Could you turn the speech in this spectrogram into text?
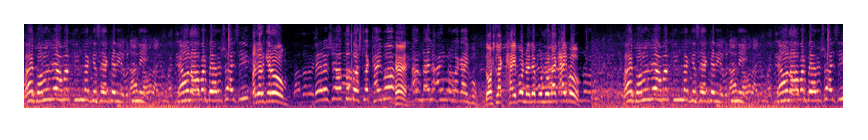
ভাই বলো যে আমার তিন লাখ গেছে একবারই বুঝলি এখন আবার বেরোশো আইছি। বাজার কেরম? বেরোশো তো দশ লাখ খাইবো হ্যাঁ। আর নাইলে পনেরো লাখ আইবো। দশ লাখ খাইবো নাইলে পনেরো লাখ আইবো। ভাই বলো যে আমার তিন লাখ গেছে একবারই বুঝলি এখন আবার বেরোশো আইছি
